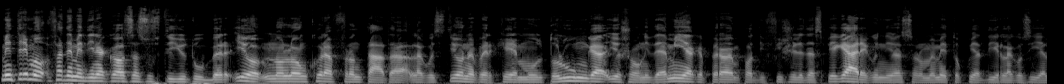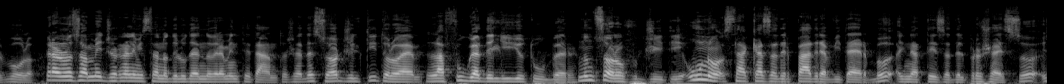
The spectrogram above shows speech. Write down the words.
Mentre mo fatemi dire una cosa su sti youtuber, io non l'ho ancora affrontata la questione perché è molto lunga, io ho un'idea mia che però è un po' difficile da spiegare, quindi adesso non mi metto qui a dirla così al volo. Però non lo so, a me i giornali mi stanno deludendo veramente tanto, cioè adesso oggi il titolo è La fuga degli youtuber. Non sono fuggiti, uno sta a casa del padre a Viterbo in attesa del processo, e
